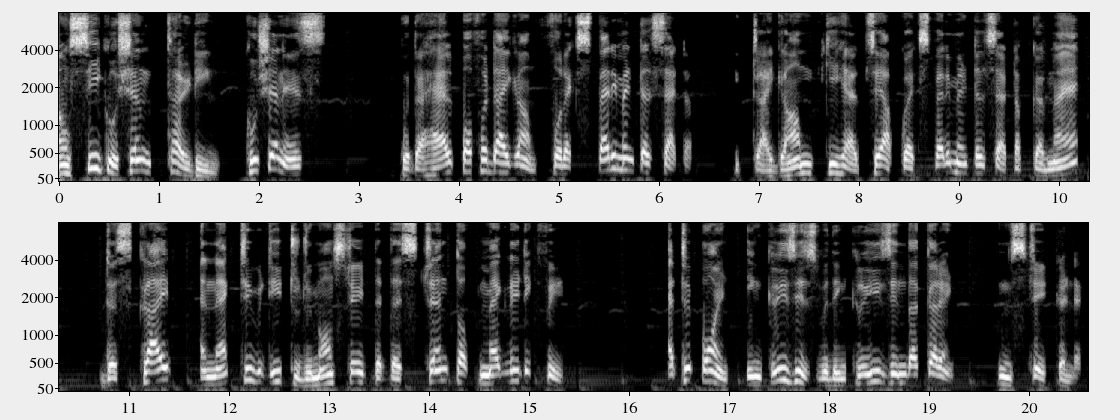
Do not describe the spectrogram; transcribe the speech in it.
Now see question thirteen question is with the help of a diagram for experimental setup एक डायग्राम की हेल्प से आपको एक्सपेरिमेंटल सेटअप करना है. Describe an activity to demonstrate that the strength of magnetic field at a point increases with increase in the current in straight conductor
